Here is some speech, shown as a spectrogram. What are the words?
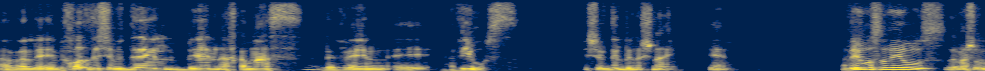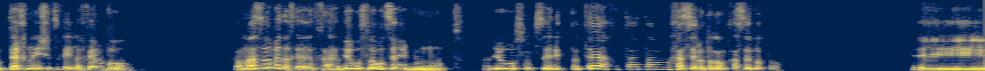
אבל אה, בכל זאת יש הבדל בין החמאס לבין אה, הווירוס. יש הבדל בין השניים, כן? הווירוס הוא וירוס, זה משהו טכני שצריך להילחם בו. חמאס זה עובד אחרת, הווירוס לא רוצה ריבונות, הווירוס רוצה להתפתח, אתה, אתה מחסל אותו, אתה מחסל אותו. אה,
